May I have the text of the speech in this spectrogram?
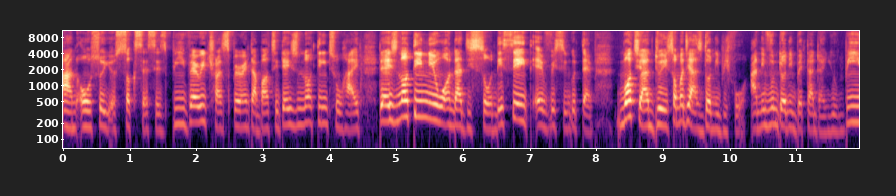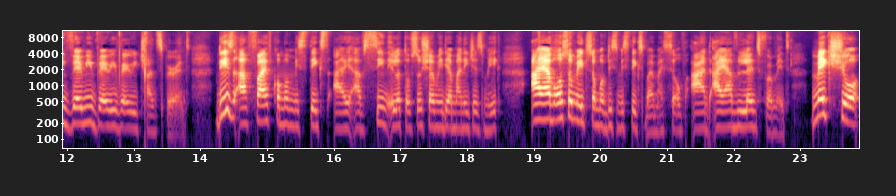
and also your successes. Be very transparent about it. There is nothing to hide. There is nothing new under the sun. They say it every single time. What you are doing, somebody has done it before and even done it better than you. Be very, very, very transparent. These are five common mistakes I have seen a lot of social media managers make. I have also made some of these mistakes by myself and I have learned from it. Make sure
